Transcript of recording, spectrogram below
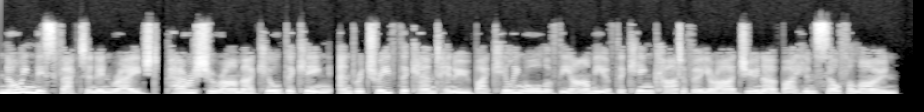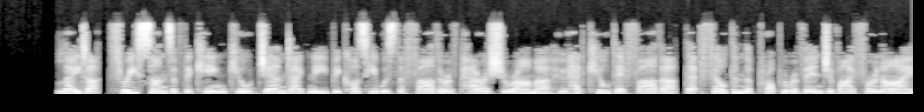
Knowing this fact and enraged, Parashurama killed the king, and retrieved the Kamdhenu by killing all of the army of the king Kartavirya Arjuna by himself alone. Later, three sons of the king killed Jamdagni because he was the father of Parashurama who had killed their father, that felt them the proper revenge of eye for an eye.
